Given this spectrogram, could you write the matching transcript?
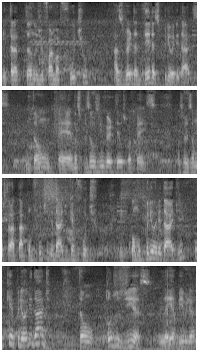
E tratando de forma fútil as verdadeiras prioridades. Então, é, nós precisamos inverter os papéis. Nós precisamos tratar com futilidade o que é fútil e como prioridade o que é prioridade. Então, todos os dias, leia a Bíblia,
